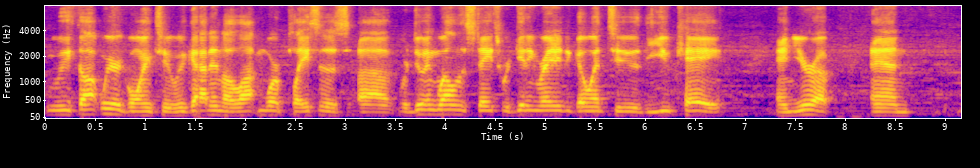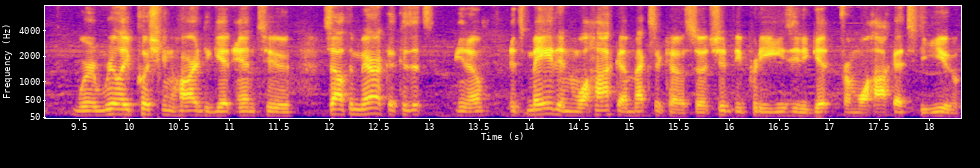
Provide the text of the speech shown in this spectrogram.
we thought we were going to. We got in a lot more places. Uh, we're doing well in the states. We're getting ready to go into the UK and Europe, and we're really pushing hard to get into South America because it's you know it's made in Oaxaca, Mexico, so it should be pretty easy to get from Oaxaca to you.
